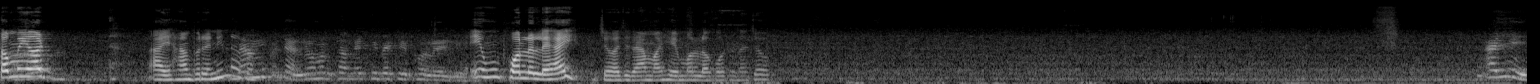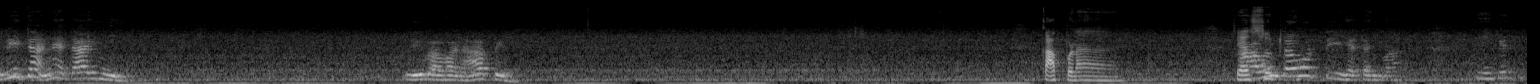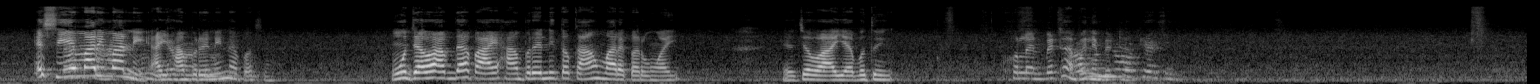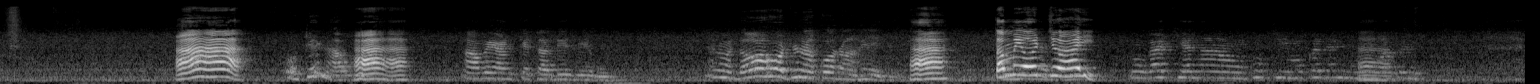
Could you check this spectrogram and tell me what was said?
તમે અડ આય સાંભળે નહીં ને. એ હું ફોલ લે હાય. જવા જતા આમાં હે મલ્લા કોટના જાઓ લીધા ને તાઈની લીવાવાળા આપે. કાપણા ત્યાં આવું સૂટ તો ઉડતી છે તનમાં. ઈ કે એ સે મારી માની. આઈ સાંભળે નહીં ને પછી. હું જવાબ દા પણ આઈ સાંભળે નહીં તો કામ મારે કરવું આઈ? એ જો આયા બધું ખોલાઈને બેઠા ભલે આવું ન બેઠા. ઉઠે છે. હા હા. ઉઠે ને આવું. હા હા. આવે આમ કેતા દે દેવું એનો દહ ઓઢણા કોરા હે જ. હા. તમે ઓઢજો આઈ.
